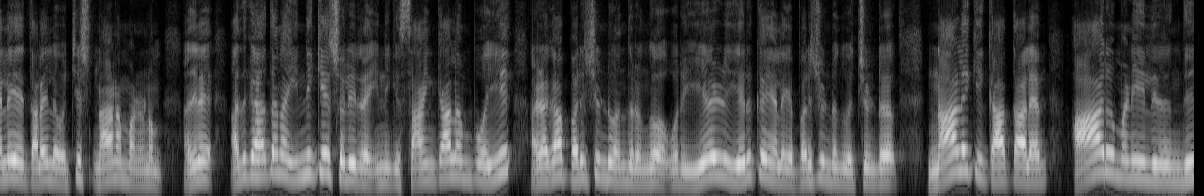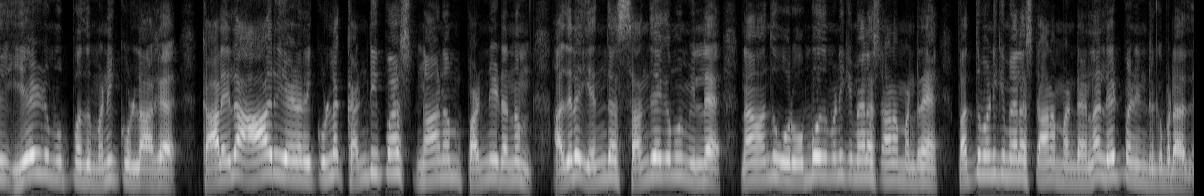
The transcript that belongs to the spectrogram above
இலையை தலையில் வச்சு ஸ்நானம் பண்ணணும். அதில் அதுக்காக தான் நான் இன்றைக்கே சொல்லிடுறேன். இன்றைக்கி சாயங்காலம் போய் அழகாக பறிச்சுண்டு வந்துருங்கோ. ஒரு ஏழு எருக்க இலையை பறிச்சுண்டு வந்து வச்சுட்டு நாளைக்கு காத்தால ஆறு மணியிலிருந்து ஏழு முப்பது மணிக்குள்ளாக காலையில் ஆறு ஏழரைக்குள்ளே கண்டிப்பாக ஸ்நானம் பண்ணிடணும். அதில் எந்த சந்தேகமும் இல்லை. நான் வந்து ஒரு ஒம்பது மணிக்கு மேலே ஸ்நானம் பண்ணுறேன் பத்து மணிக்கு மேலே ஸ்நானம் பண்ணுறேன்லாம் லேட் பண்ணிட்டு இருக்கக்கூடாது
